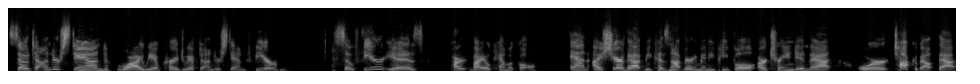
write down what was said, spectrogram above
So, to understand why we have courage, we have to understand fear. So, fear is part biochemical. And I share that because not very many people are trained in that or talk about that.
